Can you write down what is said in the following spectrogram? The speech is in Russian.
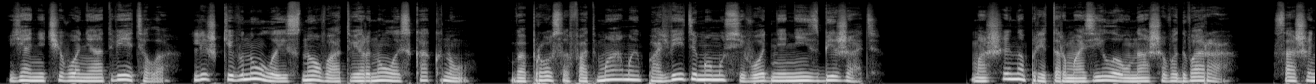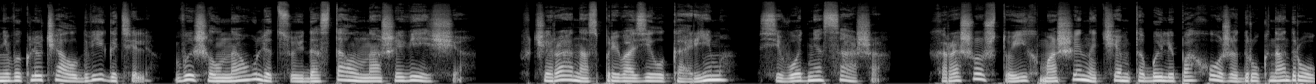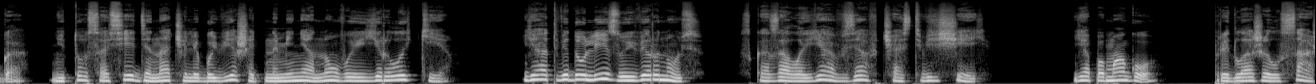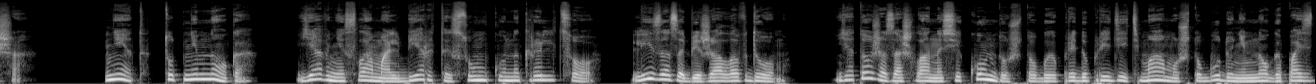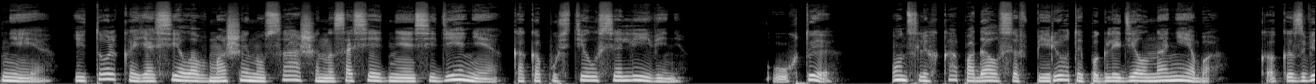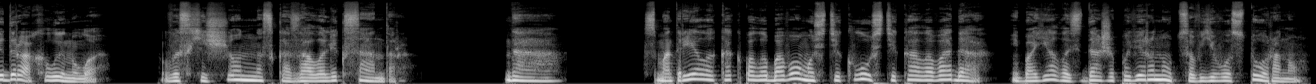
Я ничего не ответила, лишь кивнула и снова отвернулась к окну. Вопросов от мамы, по-видимому, сегодня не избежать. Машина притормозила у нашего двора. Саша не выключал двигатель, вышел на улицу и достал наши вещи. Вчера нас привозил Карим, сегодня Саша. Хорошо, что их машины чем-то были похожи друг на друга. Не то соседи начали бы вешать на меня новые ярлыки. «Я отведу Лизу и вернусь», – сказала я, взяв часть вещей. «Я помогу», – предложил Саша. «Нет, тут немного». Я внесла мольберт и сумку на крыльцо. Лиза забежала в дом. Я тоже зашла на секунду, чтобы предупредить маму, что буду немного позднее. И только я села в машину Саши на соседнее сиденье, как опустился ливень. «Ух ты!» Он слегка подался вперед и поглядел на небо. Как из ведра хлынуло. Восхищенно сказал Александр. Да. Смотрела, как по лобовому стеклу стекала вода, и боялась даже повернуться в его сторону.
